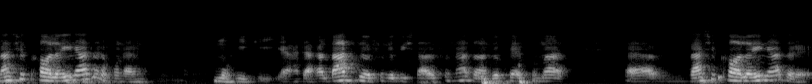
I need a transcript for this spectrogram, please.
وجه کالایی نداره هنر محیطی. حداقل بعضیاشون یا بیشترشون ندارن. یا پرفورمنس بچه کالایی نداره.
